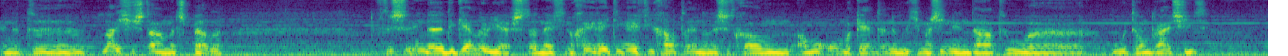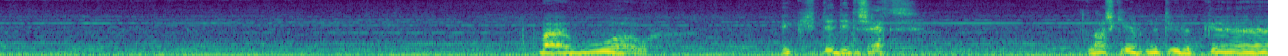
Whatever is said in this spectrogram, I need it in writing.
in het uh, lijstje staan met spellen. Dus in de, de gallery apps, dan heeft hij nog geen rating heeft hij gehad en dan is het gewoon allemaal onbekend. En dan moet je maar zien inderdaad hoe, hoe het er eruit ziet. Dit, is echt... De laatste keer heb ik natuurlijk, uh,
